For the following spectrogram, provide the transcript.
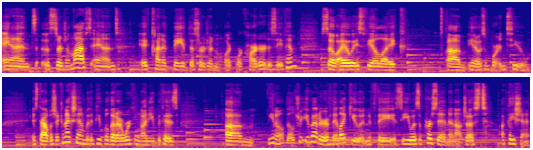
And the surgeon left and it kind of made the surgeon like work harder to save him. So I always feel like, um, you know, it's important to establish a connection with the people that are working on you because um, you know, they'll treat you better if they like you and if they see you as a person and not just a patient.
